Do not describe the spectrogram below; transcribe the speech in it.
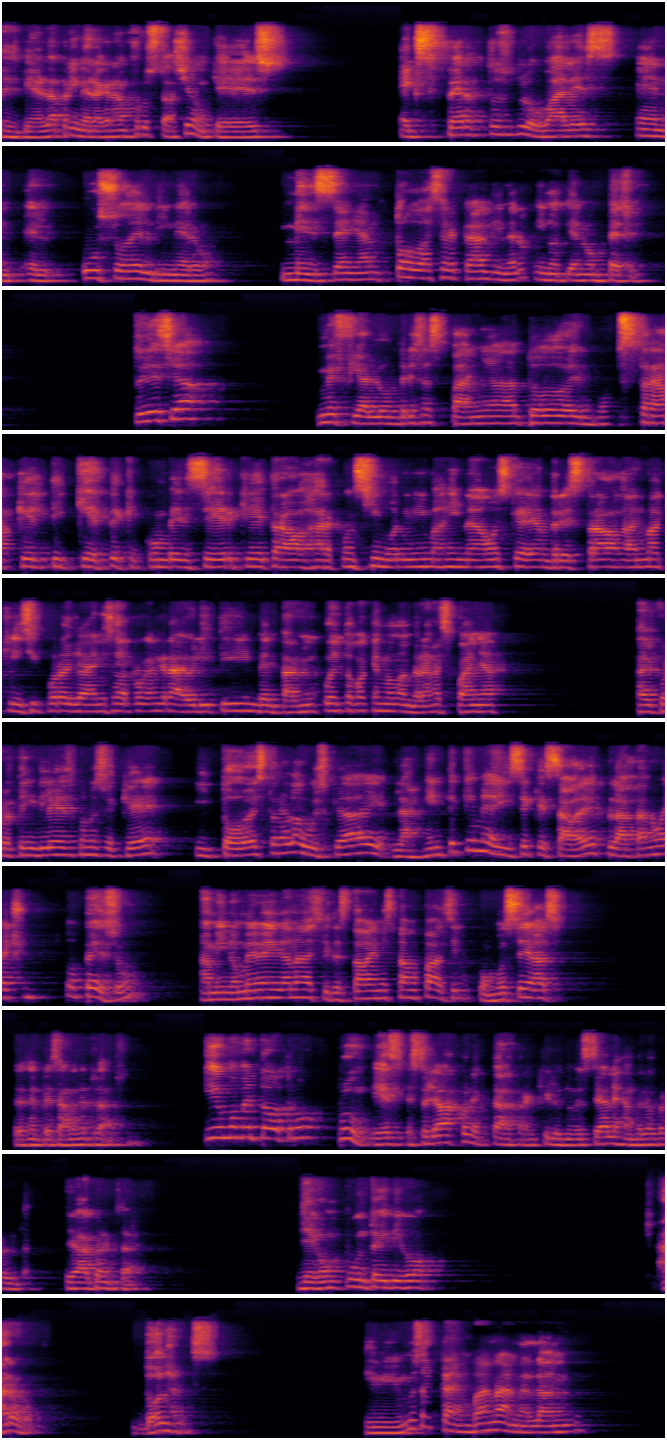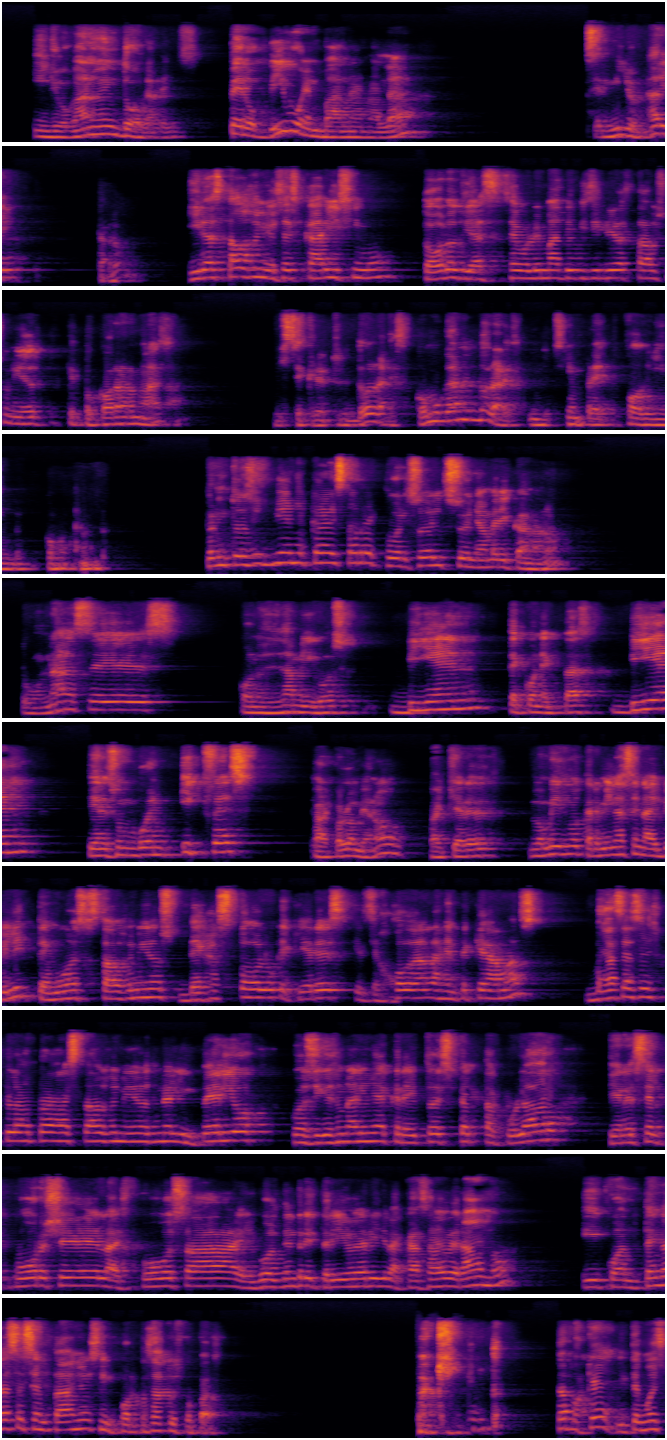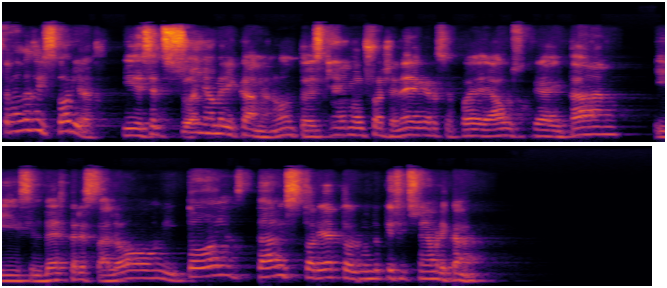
pues viene la primera gran frustración, que es expertos globales en el uso del dinero me enseñan todo acerca del dinero y no tienen un peso. Entonces decía, me fui a Londres, a España, todo el bootstrap, que el tiquete, que convencer, que trabajar con Simón inimaginados, que Andrés trabajaba en McKinsey por allá en esa época en Gravity, inventarme un cuento para que me mandaran a España al corte inglés, con no sé qué, y todo esto era la búsqueda de la gente que me dice que sabe de plata no ha hecho un peso, a mí no me vengan a decir esta vaina es tan fácil, ¿cómo se hace? Entonces empezamos a empezar. Y de un momento a otro, ¡pum! Y es, esto ya va a conectar, tranquilo, no me estoy alejando de la pregunta, ya va a conectar. Llega un punto y digo, claro, dólares. Y vivimos acá en Banana Land y yo gano en dólares, pero vivo en Banana Land, ser millonario, claro. Ir a Estados Unidos es carísimo, todos los días se vuelve más difícil ir a Estados Unidos porque toca ahorrar más. El secreto es dólares. ¿Cómo gano en dólares? Siempre jodiendo cómo gano en dólares. Pero entonces viene acá este refuerzo del sueño americano, ¿no? Tú naces, conoces amigos bien, te conectas bien, tienes un buen ICFES para Colombia, ¿no? Cualquier, lo mismo, terminas en Ivy League, te mudas a Estados Unidos, dejas todo lo que quieres, que se jodan la gente que amas, vas a hacer plata a Estados Unidos en el imperio, consigues una línea de crédito espectacular, tienes el Porsche, la esposa, el Golden Retriever y la casa de verano, y cuando tengas 60 años importas a tus papás. ¿Para qué? ¿Para qué? Y te muestran las historias. Y es el sueño americano, ¿no? Entonces Arnold Schwarzenegger se fue de Austria y tal, y Sylvester Stallone, y toda, la historia de todo el mundo que es el sueño americano.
